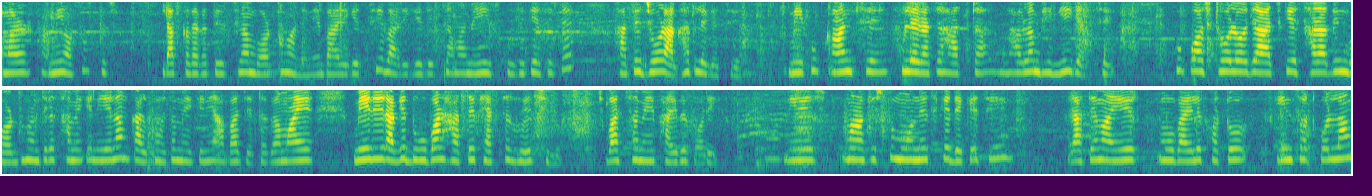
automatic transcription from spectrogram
আমার স্বামী অসুস্থ ডাক্তার দেখাতে এসেছিলাম বর্ধমানে। বাড়ি গেছি, বাড়ি গিয়ে দেখছি আমার মেয়ে স্কুল থেকে এসেছে। হাতে জোর আঘাত লেগেছে। মেয়ে খুব কাঁদছে, ফুলে গেছে হাতটা। ভাবলাম ভেঙেই গেছে। খুব কষ্ট হলো যে আজকে সারাদিন বর্ধমান থেকে স্বামীকে নিয়ে এলাম, কালকে হয়তো মেয়েকে নিয়ে আবার যেতে হবে। মায়ের, মেয়ের এর আগে দুবার হাতে ফ্র্যাকচার হয়েছিল, বাচ্চা মেয়ে ফাইভে পড়ে। নিয়ে মাকে শুধু মনে থেকে ডেকেছি, রাতে মায়ের মোবাইলে ফটো স্ক্রিনশট করলাম,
